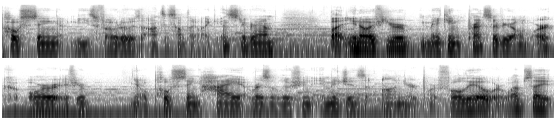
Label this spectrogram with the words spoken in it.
posting these photos onto something like Instagram, but you know, if you're making prints of your own work or if you're you know posting high resolution images on your portfolio or website,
